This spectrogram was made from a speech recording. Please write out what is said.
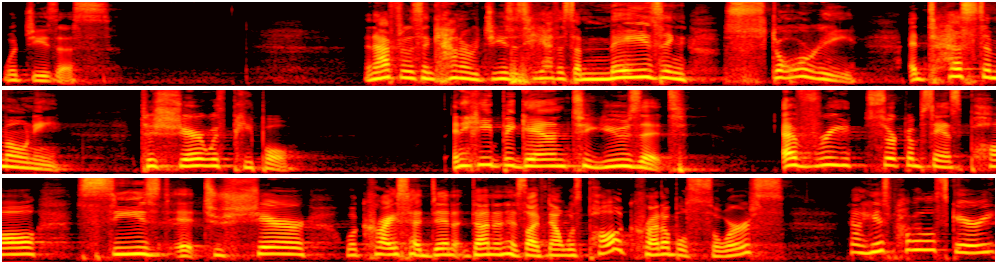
with Jesus. And after this encounter with Jesus, he had this amazing story and testimony to share with people. And he began to use it. Every circumstance, Paul seized it to share what Christ had done in his life. Now, was Paul a credible source? Now, he was probably a little scary.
